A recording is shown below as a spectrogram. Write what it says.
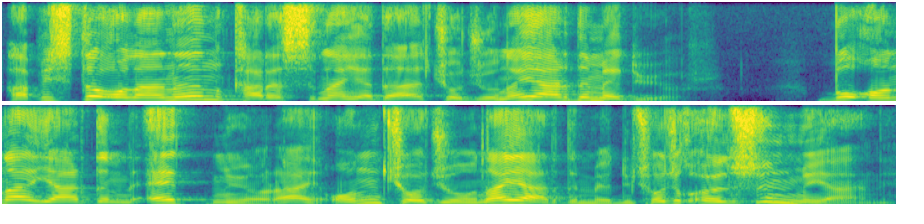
Hapiste olanın karısına ya da çocuğuna yardım ediyor. Bu ona yardım etmiyor. Ay, onun çocuğuna yardım ediyor. Çocuk ölsün mü yani?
